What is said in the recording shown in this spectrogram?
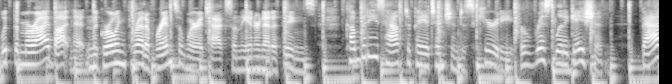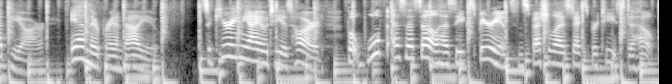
With the Mirai botnet and the growing threat of ransomware attacks on the Internet of Things, companies have to pay attention to security or risk litigation, bad PR, and their brand value. Securing the IoT is hard, but Wolf SSL has the experience and specialized expertise to help.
